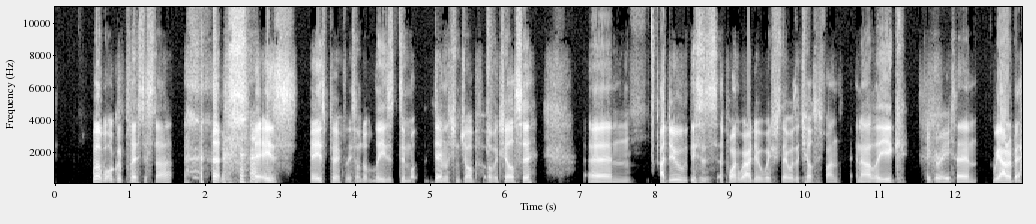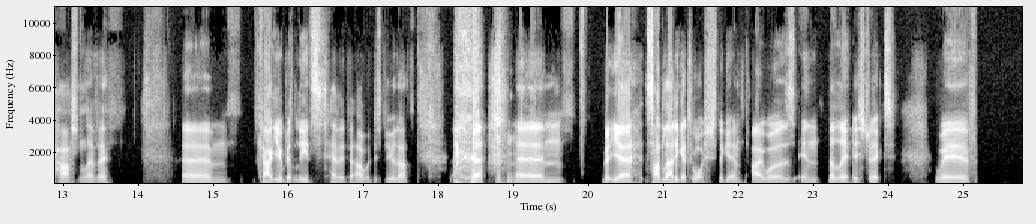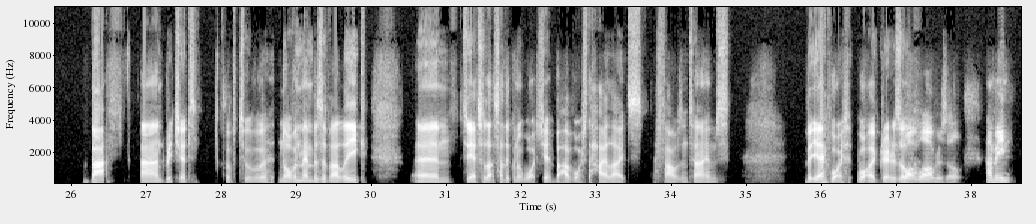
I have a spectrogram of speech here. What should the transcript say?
well, what a good place to start. it is. It is perfectly summed up. Leeds' dem- demolition job over Chelsea. Um, I do. This is a point where I do wish there was a Chelsea fan in our league. Agreed. Um, we are a bit Arsenal heavy. Um, can argue a bit Leeds heavy, but I would dispute that. um, but yeah, sadly, I didn't get to watch the game. I was in the Lake District with Bat and Richard, up two other northern members of our league. Um, so yeah, so that's how they couldn't watch it, but I've watched the highlights a thousand times. But yeah, what what a great result! What what a result? I mean,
